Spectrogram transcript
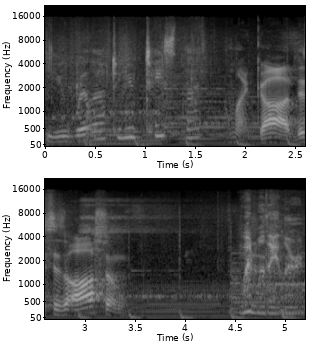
You will after you taste that. Oh my god, this is awesome. When will they learn?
